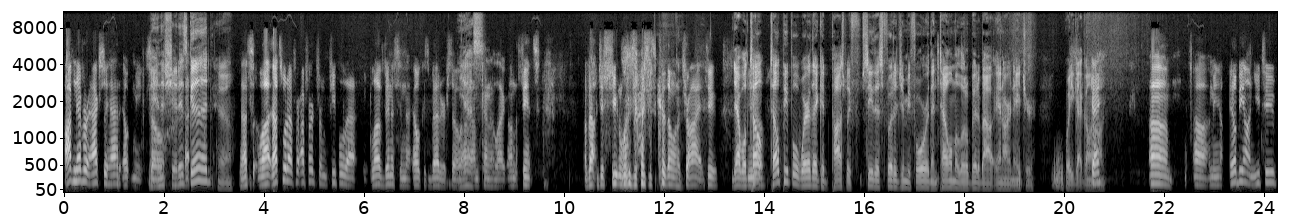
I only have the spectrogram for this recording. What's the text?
I've never actually had elk meat. So Man, this shit is good. yeah. That's well, that's what I've heard, I've heard from people that love venison that elk is better. So I, I'm kind of like on the fence about just shooting one just because I want to try it too. Yeah, well, You tell know? tell people where they could possibly f- see this footage in before, then tell them a little bit about In Our Nature, what you got going Okay. on. Um, uh, I mean, it'll be on YouTube.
